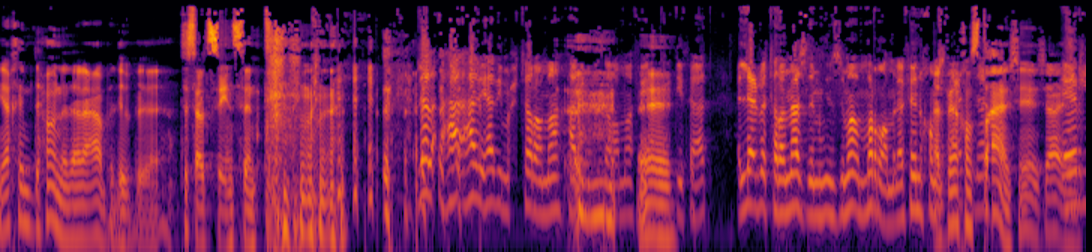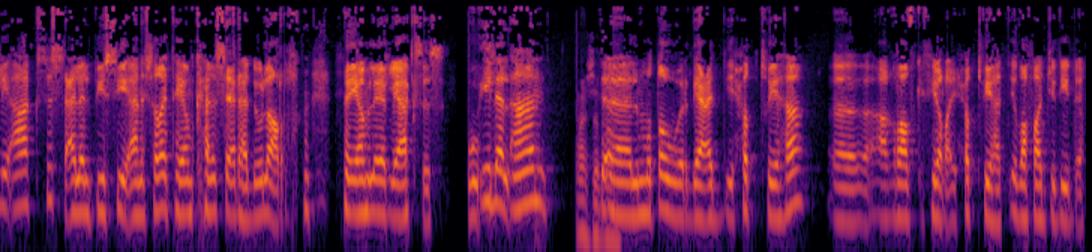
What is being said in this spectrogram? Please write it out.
يا أخي يمدحون الألعاب اللي ب 99 سنت. لا لا هذه هذه محترمة. هذه محترمة. في إيه. تحديثات. اللعبة ترى نازلة من زمان مرة من 2015 2015 إيه شايف early access على ال PC. أنا شريتها يوم كان سعرها دولار أيام ال early access وإلى الآن آه، المطور قاعد يحط فيها آه، أغراض كثيرة يحط فيها إضافات جديدة.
